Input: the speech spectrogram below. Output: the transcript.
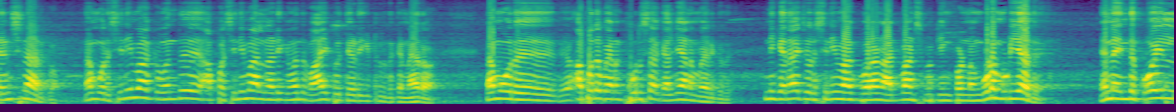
டென்ஷனாக இருக்கும். நம்ம ஒரு சினிமாவுக்கு வந்து அப்போ சினிமாவில் நடிக்க வந்து வாய்ப்பு தேடிக்கிட்டு இருக்க நேரம். நம்ம ஒரு அப்போ தான் எனக்கு புதுசாக கல்யாணம் இருக்குது இன்னைக்கு ஏதாச்சும் ஒரு சினிமாவுக்கு போகிறான்னு அட்வான்ஸ் புக்கிங் பண்ண கூட முடியாது. ஏன்னா இந்த கோயில்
